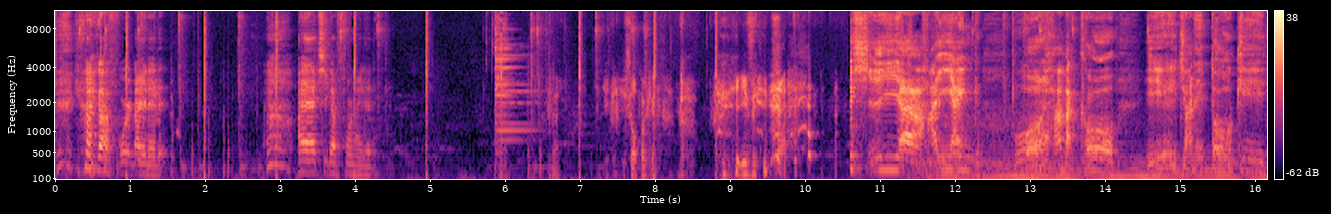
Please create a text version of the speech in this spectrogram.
I got Fortnited. I actually got Fortnited. Okay. He's still approaching. Easy. Shia Hayang O Hamako Janitoki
